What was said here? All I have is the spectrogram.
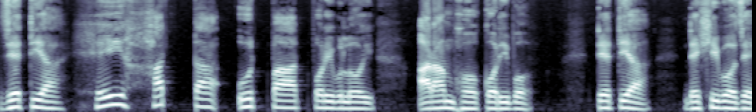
যেতিয়া সেই সাতটা উৎপাত পৰিবলৈ আৰম্ভ কৰিব তেতিয়া দেখিব যে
